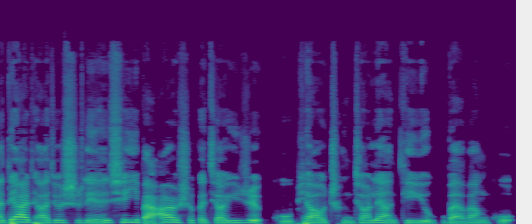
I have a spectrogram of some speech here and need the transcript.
那第二条就是连续一百二十个交易日，股票成交量低于五百万股。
